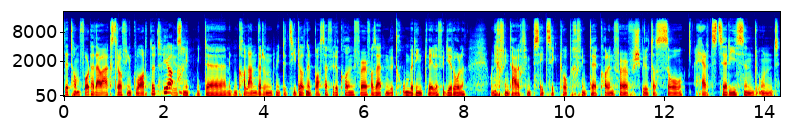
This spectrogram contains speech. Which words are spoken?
Der Tom Ford hat auch extra auf ihn gewartet, Ja. weil es mit, mit, äh, mit dem Kalender und mit der Zeit halt nicht passt hat für den Colin Firth. Also er hat ihn wirklich unbedingt wählen für die Rolle. Und ich finde auch, ich finde Besetzung top. Ich finde, der Colin Firth spielt das so herzzerreißend und,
